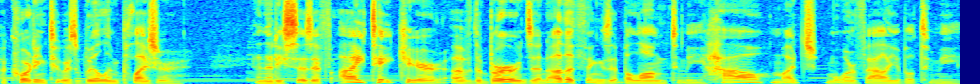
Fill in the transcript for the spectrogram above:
according to His will and pleasure and that he says, If I take care of the birds and other things that belong to me, how much more valuable to me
